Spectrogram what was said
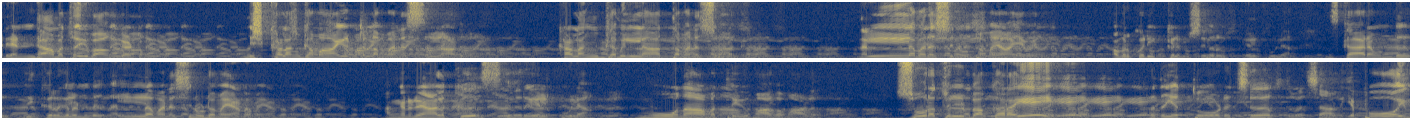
രണ്ടാമത്തെ വിഭാഗം കേട്ടോ. നിഷ്കളങ്കമായിട്ടുള്ള മനസ്സുള്ള ആളുകൾ. കളങ്കമില്ലാത്ത മനസ്സുള്ള നല്ല മനസ്സിന് ഉടമയായവർ അവർക്കൊരിക്കലും സിഹർ ഏൽക്കൂല. നിസ്കാരമുണ്ട് വിക്രുകളുണ്ട് നല്ല മനസ്സിന് ഉടമയാണ് അങ്ങനെ ഒരാൾക്ക് സിഹർ ഏൽക്കൂല. മൂന്നാമത്തെ വിഭാഗം ആൾ സൂറത്തുൽ ബക്കറയെ ഹൃദയത്തോട് ചേർത്ത് വെച്ചാൽ എപ്പോഴും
